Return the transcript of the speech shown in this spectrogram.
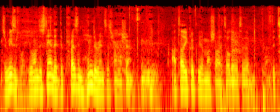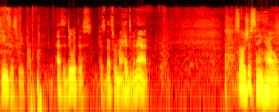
There's a reason for it. You'll understand that the present hindrance is from Hashem. I'll tell you quickly a mashal I told over to the, the teens this week. has to do with this, because that's where my head's been at. So I was just saying how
